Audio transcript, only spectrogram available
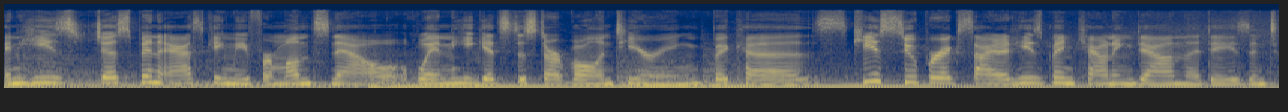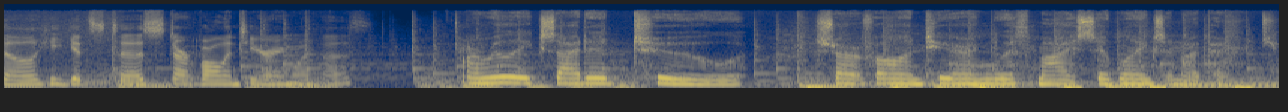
And he's just been asking me for months now when he gets to start volunteering because he's super excited. He's been counting down the days until he gets to start volunteering with us. I'm really excited to start volunteering with my siblings and my parents.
